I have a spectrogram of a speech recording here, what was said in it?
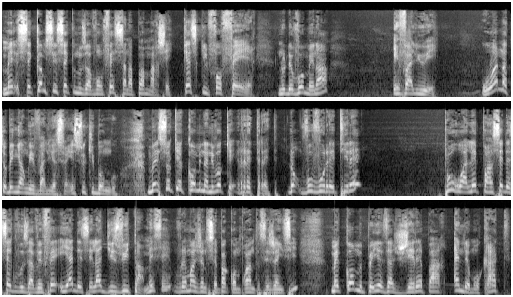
Mais c'est comme si ce que nous avons fait ça n'a pas marché. Qu'est-ce qu'il faut faire? Nous devons maintenant évaluer. Wana tobengi yango évaluation esuki bongo. Mais soki ekomi na niveau ke retraite. Donc vous vous retirez pour aller penser de ce que vous avez fait. Il y a de cela 18 ans. Mais c'est vraiment je ne sais pas comprendre ces gens ici. Mais comme pays est géré par un démocrate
